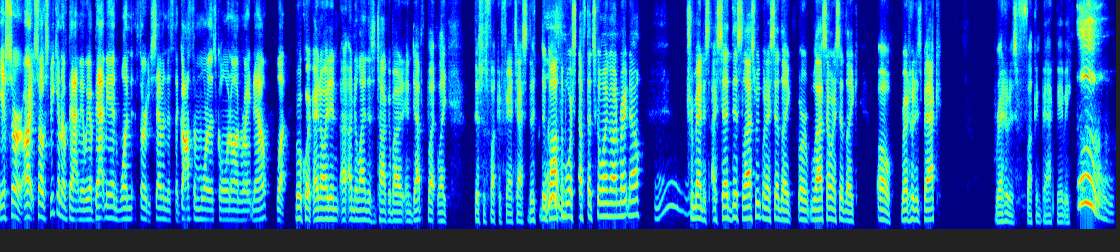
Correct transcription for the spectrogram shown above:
Yes, sir. All right. So speaking of Batman, we have Batman 137. That's the Gotham War that's going on right now. What? Real quick. I know I didn't uh, underline this to talk about it in depth, but like this was fucking fantastic. The, the Gotham War stuff that's going on right now, Ooh. tremendous. I said this last week when I said like, or last time when I said like, oh, Red Hood is back. Red Hood is fucking back, baby. Ooh.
